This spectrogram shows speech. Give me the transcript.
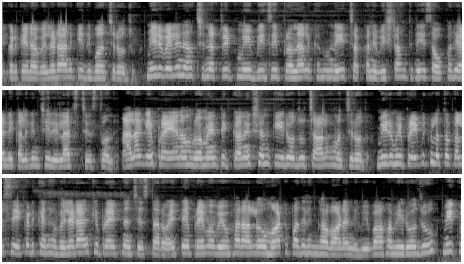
ఎక్కడికైనా వెళ్ళడానికి ఇది మంచి రోజు. మీరు వెళ్ళిన చిన్న ట్రిప్ మీ బిజీ ప్రణాళిక నుండి చక్కని విశ్రాంతిని సౌకర్యాన్ని కలిగించి రిలాక్స్ చేస్తోంది. అలాగే ప్రయాణం రొమాంటిక్ కనెక్షన్కి ఈ రోజు చాలా మంచి రోజు. మీరు మీ ప్రేమికులతో కలిసి ఎక్కడికైనా వెళ్ళడానికి ప్రయత్నం చేస్తారు. అయితే ప్రేమ వ్యవహారాల్లో మాట పదిలంగా వాడండి. వివాహం ఈ రోజు మీకు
